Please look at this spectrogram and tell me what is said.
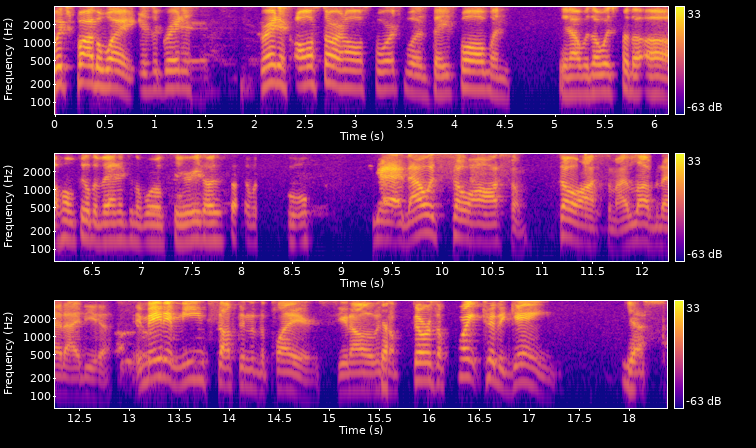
Which, by the way, is the greatest greatest all star in all sports was baseball when you know it was always for the uh, home field advantage in the World Series. I always thought that was cool. Yeah, that was so awesome. So awesome. I love that idea. It made it mean something to the players. You know, it was a there was a point to the game. Yes.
